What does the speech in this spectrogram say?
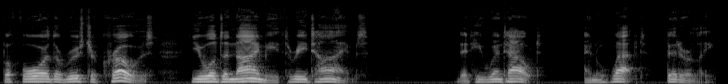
Before the rooster crows, you will deny me three times. Then he went out and wept bitterly.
